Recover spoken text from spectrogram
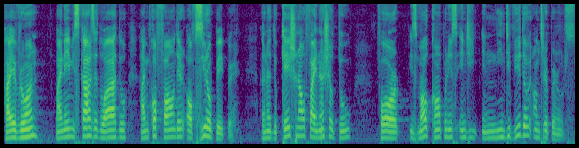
Hi everyone, my name is Carlos Eduardo. I'm co-founder of Zero Paper, an educational financial tool for small companies and individual entrepreneurs.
